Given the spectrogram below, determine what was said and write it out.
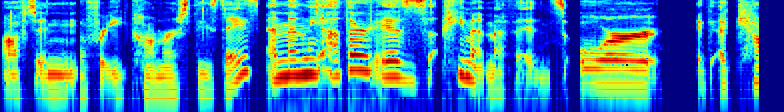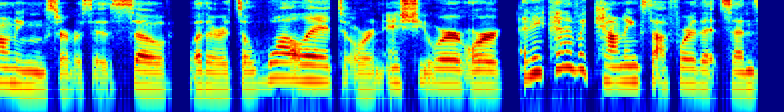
often for e-commerce these days. And then the other is payment methods or accounting services. So, whether it's a wallet or an issuer or any kind of accounting software that sends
